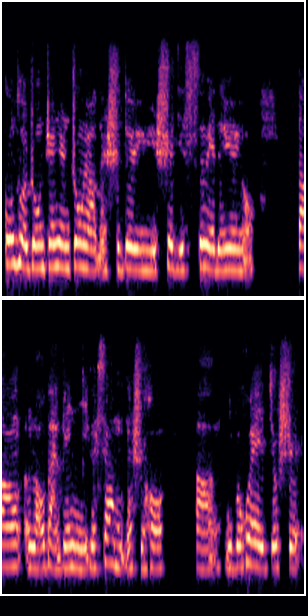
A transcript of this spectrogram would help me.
工作中真正重要的是对于设计思维的运用。当老板给你一个项目的时候，啊，你不会就是。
